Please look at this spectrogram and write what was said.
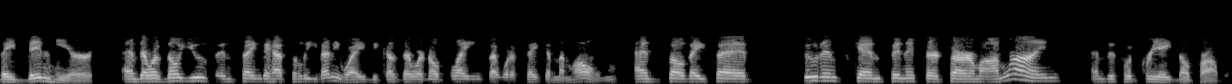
They'd been here and there was no use in saying they had to leave anyway because there were no planes that would have taken them home. And so they said students can finish their term online and this would create no problem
